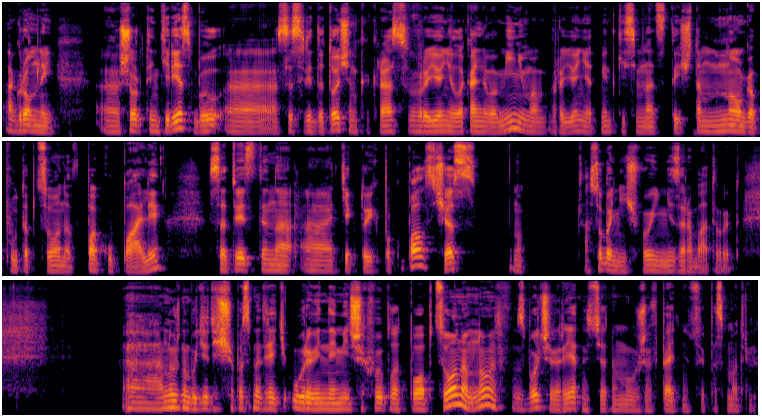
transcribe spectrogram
огромный э, шорт-интерес был э, сосредоточен как раз в районе локального минимума, в районе отметки 17 тысяч. Там много пут опционов покупали, соответственно, а, те, кто их покупал, сейчас ну, особо ничего и не зарабатывают. А, нужно будет еще посмотреть уровень наименьших выплат по опционам, но с большей вероятностью это мы уже в пятницу и посмотрим.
